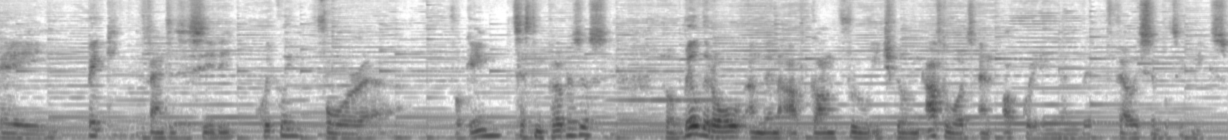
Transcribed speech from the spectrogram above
a big fantasy city quickly for uh, for game testing purposes. So I build it all and then I've gone through each building afterwards and upgrading them with fairly simple techniques.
